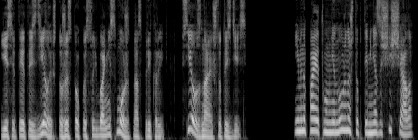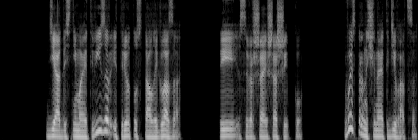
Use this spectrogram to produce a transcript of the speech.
Если ты это сделаешь, то жестокая судьба не сможет нас прикрыть. Все узнают, что ты здесь. Именно поэтому мне нужно, чтобы ты меня защищала. Диада снимает визор и трет усталые глаза. Ты совершаешь ошибку. Веспер начинает одеваться.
